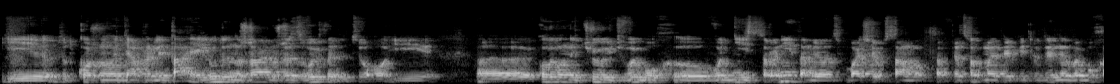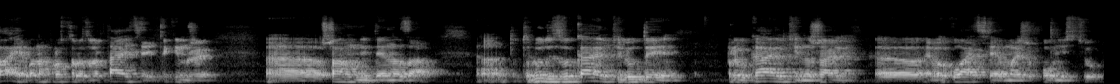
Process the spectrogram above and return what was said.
І тут кожного дня прилітає, і люди, на жаль, вже звикли до цього. І коли вони чують вибух е, в одній стороні, там я ось бачив саме там 500 метрів від людини вибухає, вона просто розвертається і таким же е, шагом йде назад. Е, Тобто люди звикають, люди привикають, і, на жаль, евакуація майже повністю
